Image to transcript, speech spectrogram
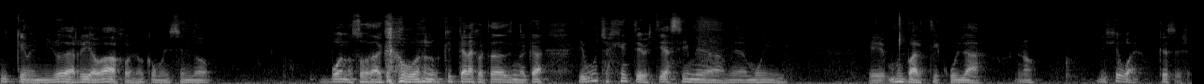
y que me miró de arriba abajo, ¿no? Como diciendo, bueno, sos de acá, bueno, ¿qué carajo estás haciendo acá? Y mucha gente vestida así, media, muy, eh, muy particular, ¿no? Dije, bueno, qué sé yo.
